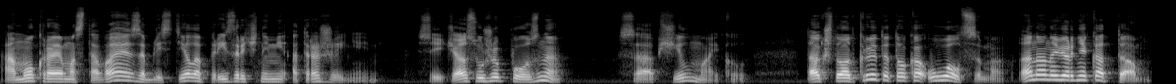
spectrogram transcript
а мокрая мостовая заблестела призрачными отражениями. «Сейчас уже поздно», — сообщил Майкл. «Так что открыто только у Уолсома. Она наверняка там».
